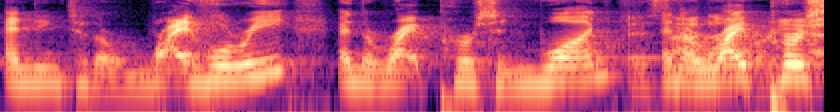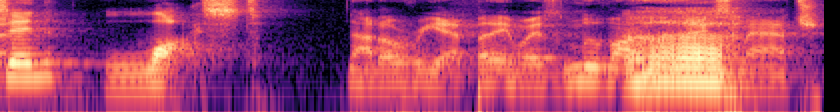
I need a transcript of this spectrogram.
ending to the rivalry, and the right person won, It's and the right over yet. person lost. Not over yet. But anyways, move on to the next match.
